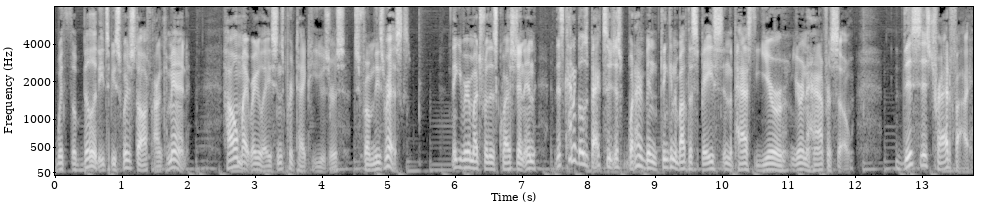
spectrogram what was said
with the ability to be switched off on command? How might regulations protect users from these risks? Thank you very much for this question. And this kind of goes back to just what I've been thinking about the space in the past year, year and a half or so. This is TradFi.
